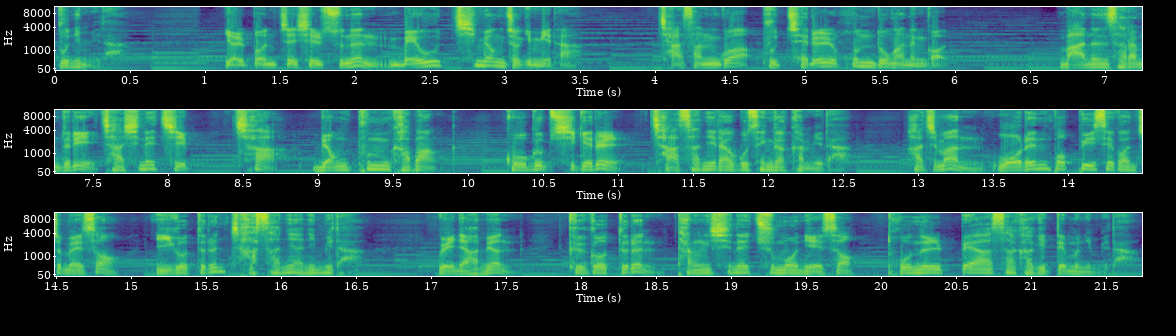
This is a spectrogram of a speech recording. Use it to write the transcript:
뿐입니다. 열 번째 실수는 매우 치명적입니다. 자산과 부채를 혼동하는 것. 많은 사람들이 자신의 집, 차, 명품 가방, 고급 시계를 자산이라고 생각합니다. 하지만 워렌 버핏의 관점에서 이것들은 자산이 아닙니다. 왜냐하면 그것들은 당신의 주머니에서 돈을 빼앗아 가기 때문입니다.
